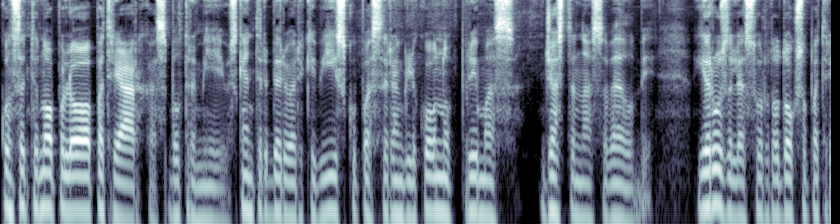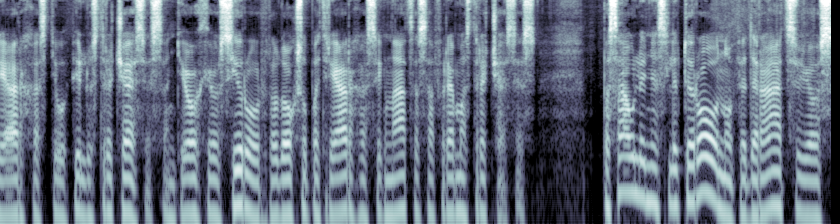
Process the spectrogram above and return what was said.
Konstantinopolio patriarchas Baltramiejus, Kenterberio arkivyskupas ir anglikonų primas Justinas Velby, Jeruzalės ortodoksų patriarchas Teofilius III, Antiochijos Sirų ortodoksų patriarchas Ignacas Afremas III, pasaulinės Liuteronų federacijos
